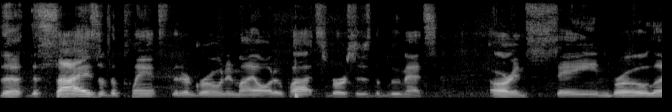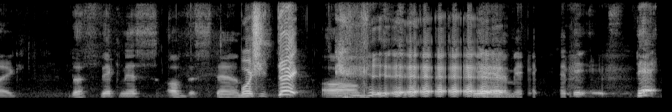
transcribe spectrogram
the the size of the plants that are grown in my autopots versus the blue mats are insane, bro. Like the thickness of the stem. Boy, she's thick. Um, yeah, man. It, it's thick,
